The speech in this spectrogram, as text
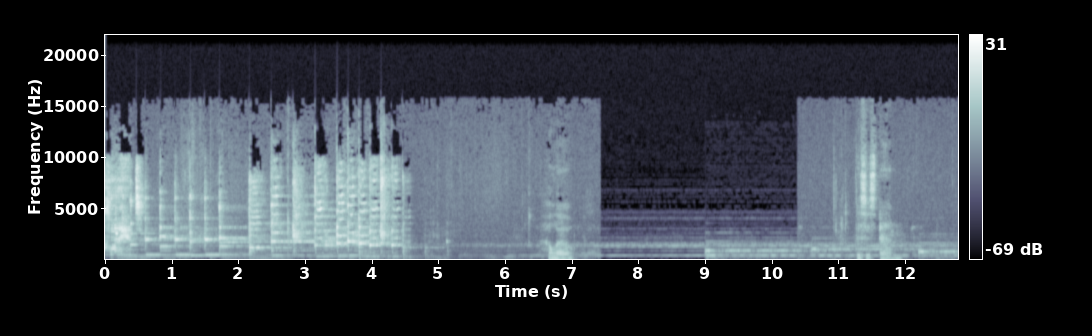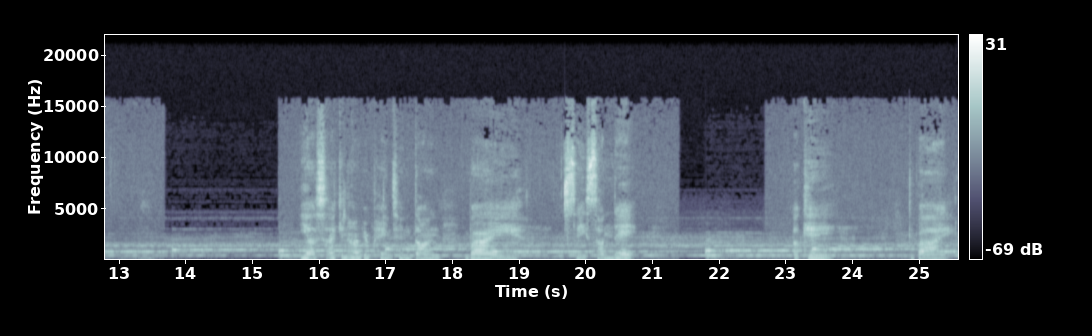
Client. Hello. This is M. Yes, I can have your painting done by, say, Sunday. Okay. Goodbye.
